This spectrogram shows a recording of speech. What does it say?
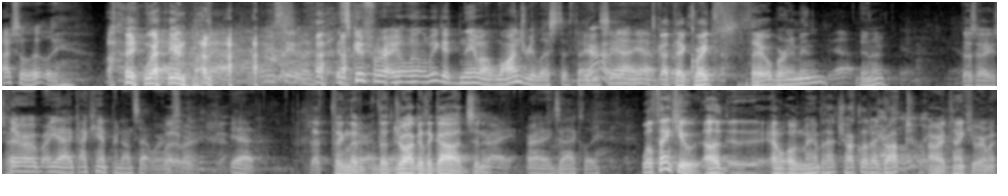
Absolutely. well, you're not. Let me see. What, it's good for. Well, we could name a laundry list of things. Yeah, yeah. It's got that great theobromine Yeah. in it. That's how you say it? There, yeah, I can't pronounce that word. Whatever, Sorry. Yeah. That thing, the, the drug of the gods in it. Right. Right. Exactly. Well, thank you. Uh, uh, oh, may I that chocolate I dropped? Absolutely. All right, thank you very much.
